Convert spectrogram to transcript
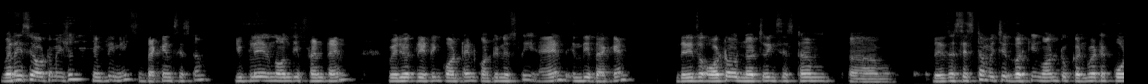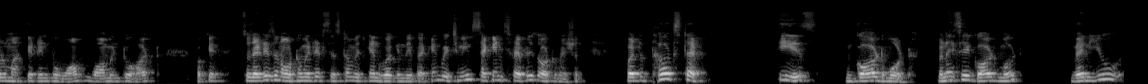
When i say automation simply means backend system. You play on the front end where you're creating content continuously and in the backend there is an auto nurturing system uh, there is a system which is working on to convert a cold market into warm warm into hot okay? So that is an automated system which can work in the backend which means second step is automation. But the third step is god mode when i say god mode when you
